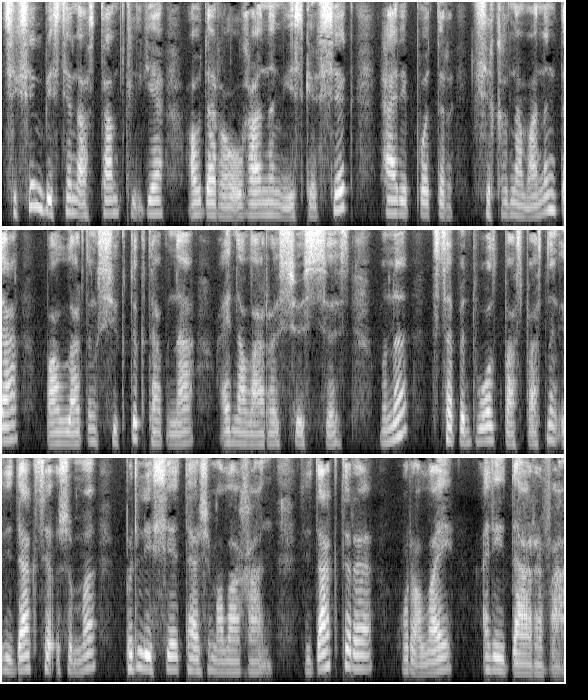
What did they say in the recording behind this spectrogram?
85-тен астам тілге аударылғанын ескерсек хәрри поттер сиқырнаманың да балалардың сүйікті кітабына айналары сөзсіз. Мұны степенволт баспасының редакция ұжымы бірлесе тәржімалаған. Редакторы оралай алидарова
